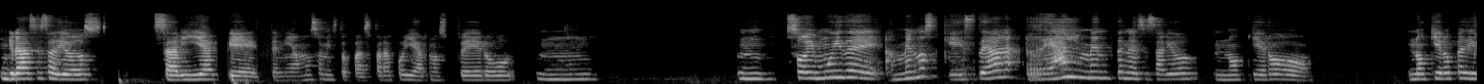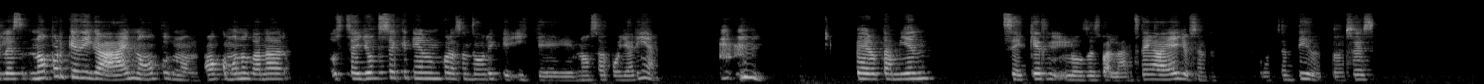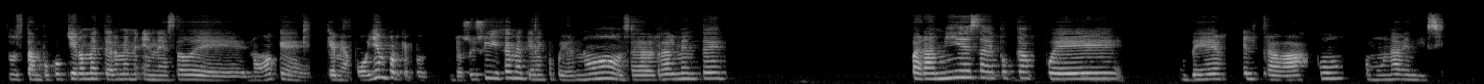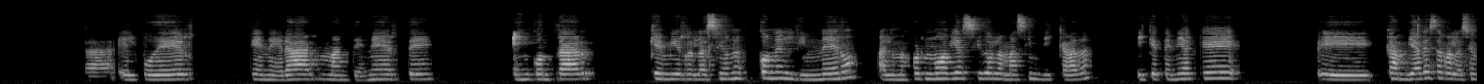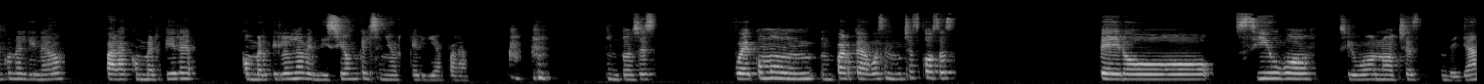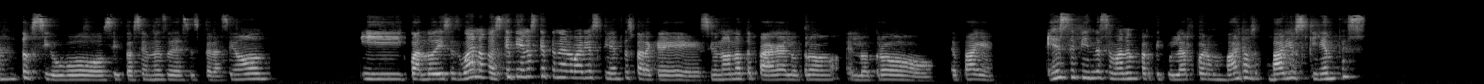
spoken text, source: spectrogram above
Gracias a Dios sabía que teníamos a mis papás para apoyarnos, pero mm, mm, soy muy de, a menos que sea realmente necesario, no quiero no quiero pedirles, no porque diga, ay, no, pues no, no, ¿cómo nos van a dar? O sea, yo sé que tienen un corazón de oro y que, y que nos apoyarían. Pero también sé que los desbalancea a ellos en algún sentido. Entonces, pues tampoco quiero meterme en, en eso de, no, que, que, me apoyen porque pues yo soy su hija y me tienen que apoyar. No, o sea, realmente para mí esa época fue ver el trabajo como una bendición. el poder generar, mantenerte, encontrar que mi relación con el dinero a lo mejor no había sido la más indicada y que tenía que eh, cambiar esa relación con el dinero para convertir, convertirlo en la bendición que el Señor quería para mí. Entonces, fue como un, un parteaguas en muchas cosas, pero sí hubo si hubo noches de llanto, si hubo situaciones de desesperación. Y cuando dices, bueno, es que tienes que tener varios clientes para que si uno no te paga, el otro, el otro te pague. Ese fin de semana en particular fueron varios, varios clientes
